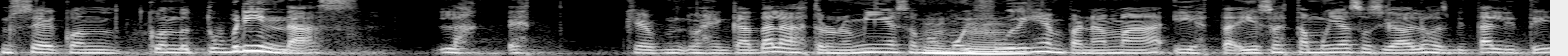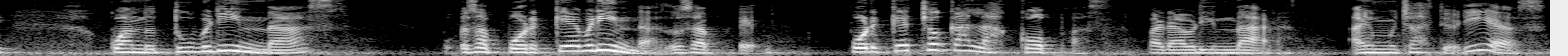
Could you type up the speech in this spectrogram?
no sé, cuando, cuando tú brindas, que nos encanta la gastronomía, somos muy foodies en Panamá y, está, y eso está muy asociado a los hospitality, cuando tú brindas, o sea, ¿por qué brindas? O sea, eh, ¿por qué chocas las copas para brindar? Hay muchas teorías.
